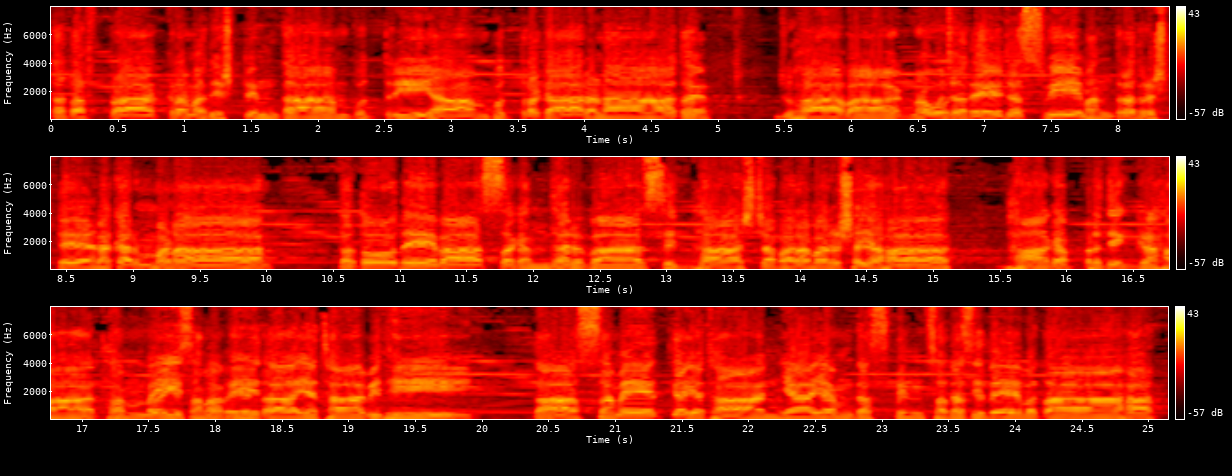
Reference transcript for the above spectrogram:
ततः प्राक्रमदिष्टिम् ताम् पुत्रीयाम् पुत्रकारणात्। जुहावाग्नौ च तेजस्वी मन्त्रदृष्टेन कर्मणा। ततो देवाः स गन्धर्वाः सिद्धाश्च परमर्षयः। भागप्रतिग्रहार्थम् वै समवेता यथाविधि। ताः समेत्य यथा न्यायम् तस्मिन् सदसि देवताः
